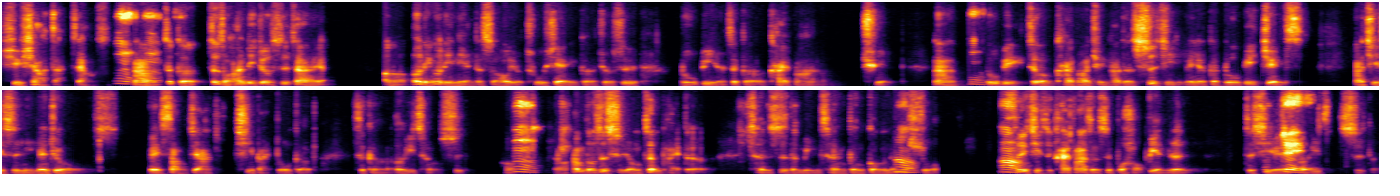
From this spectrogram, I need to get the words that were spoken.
去下载这样子。那这个这种案例就是在呃二零二零年的时候有出现一个就是 Ruby 的这个开发群。那 Ruby 这种开发群，它的市集里面有个 Ruby Gems，那其实里面就有被上架七百多个这个恶意城市，好，嗯然后他们都是使用正牌的城市的名称跟功能说，所以嗯，其实开发者是不好辨认这些对恶意城市的。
